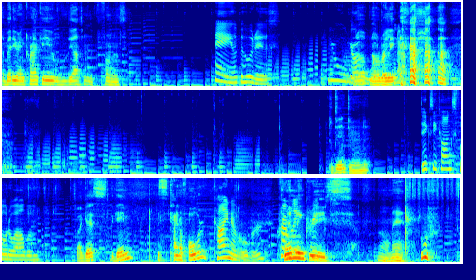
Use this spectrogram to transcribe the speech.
I bet you're in cranky the afternoon of the performance. Hey, look at who it is. You, you're No, not really. Dun, dun. Dixie Kong's photo album, so I guess the game is kind of over. kind of over. Kremling creeps. Oh man. Oof.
